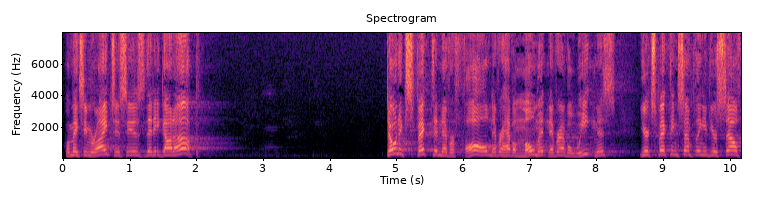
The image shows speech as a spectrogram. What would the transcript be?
What makes him righteous is that he got up. Don't expect to never fall, never have a moment, never have a weakness. You're expecting something of yourself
